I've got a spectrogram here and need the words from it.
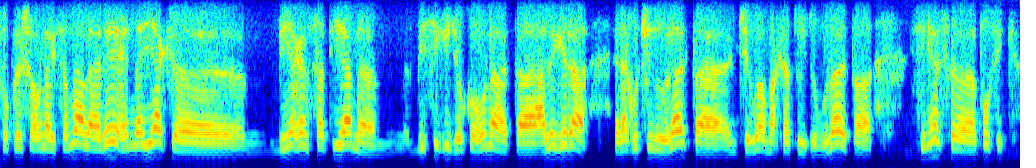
sorpresa ona izan da, ere, endaiak uh, biharren zatian uh, biziki joko ona eta alegera erakutsi duela eta entxegoak markatu ditugula eta zinez uh, pozik.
